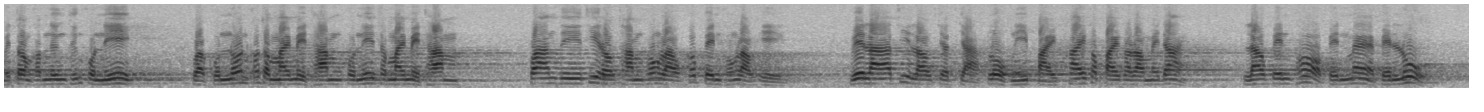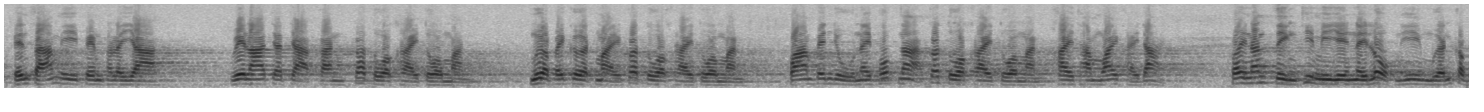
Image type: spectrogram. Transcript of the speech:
ไม่ต้องคำนึงถึงคนนี้ ว่าคนโน้นเขาทำไมไม่ทำคนนี้ทำไมไม่ทำความดีที่เราทำของเราก็เป็นของเราเอง เวลาที่เราจะจากโลกนี้ไปใครก็ไปกับเราไม่ได้ เราเป็นพ่อเป็นแม่เป็นลูก เป็นสามีเป็นภรรยา เวลาจะจากกันก็ตัวใครตัวมัน เมื่อไปเกิดใหม่ก็ตัวใครตัวมัน ความเป็นอยู่ในภพหน้าก็ตัวใครตัวมัน ใครทำไว้ใครได้ เพราะฉะนั้นสิ่งที่มีในโลกนี้เหมือนกับ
